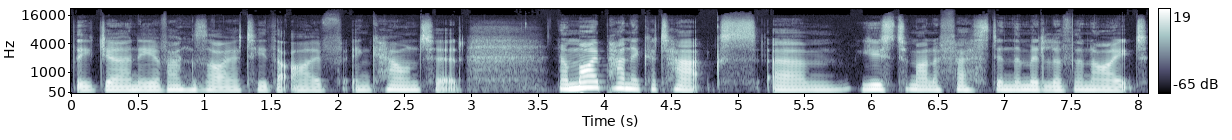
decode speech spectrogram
the journey of anxiety that I've encountered. Now, my panic attacks um, used to manifest in the middle of the night.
